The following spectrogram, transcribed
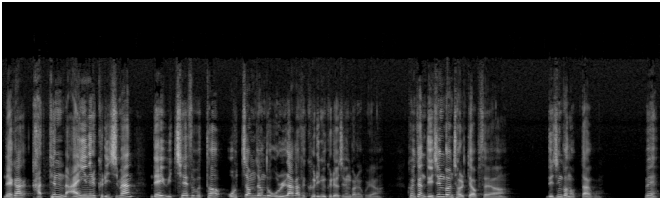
내가 같은 라인을 그리지만 내 위치에서부터 5점 정도 올라가서 그림이 그려지는 거라고요. 그러니까 늦은 건 절대 없어요. 늦은 건 없다고. 왜?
